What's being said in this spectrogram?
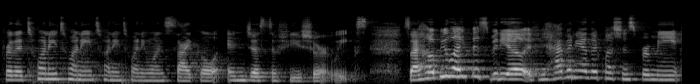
for the 2020-2021 cycle in just a few short weeks. So i hope you like this video. If you have any other questions for me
